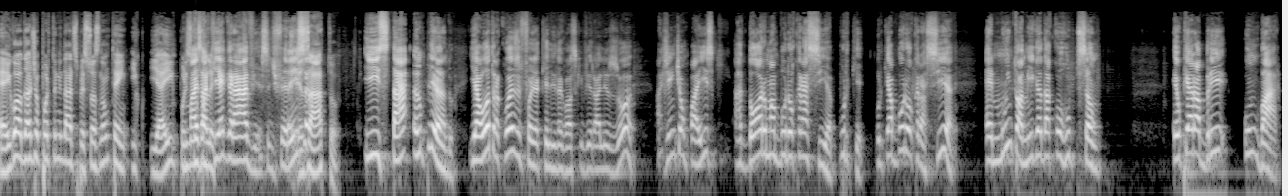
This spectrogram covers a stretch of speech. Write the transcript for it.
é igualdade de oportunidade. As pessoas não têm. E, e aí, por isso Mas que eu falei. aqui é grave essa diferença Exato. e está ampliando. E a outra coisa foi aquele negócio que viralizou. A gente é um país que adora uma burocracia. Por quê? Porque a burocracia é muito amiga da corrupção. Eu quero abrir um bar.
